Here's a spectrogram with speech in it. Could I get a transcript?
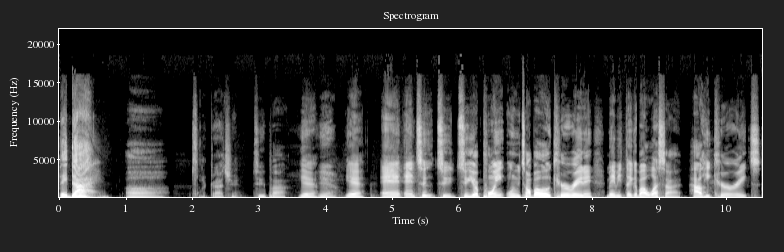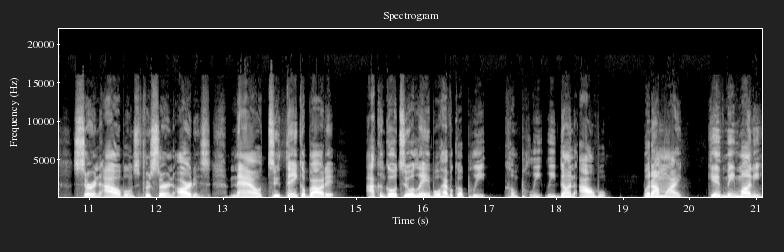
they die. Uh, I got you. Tupac. Yeah. Yeah. Yeah. And and to to to your point when we talk about curating, made me think about Westside, how he curates certain albums for certain artists. Now to think about it, I could go to a label, have a complete completely done album. But I'm like, give me money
